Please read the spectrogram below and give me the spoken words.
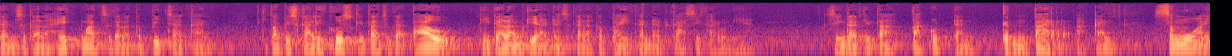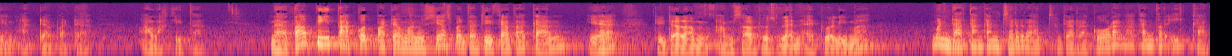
dan segala hikmat segala kebijakan tetapi sekaligus kita juga tahu di dalam dia ada segala kebaikan dan kasih karunia. Sehingga kita takut dan gentar akan semua yang ada pada Allah kita. Nah, tapi takut pada manusia seperti tadi dikatakan ya di dalam Amsal 29 ayat 25 mendatangkan jerat, saudara. Orang akan terikat.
